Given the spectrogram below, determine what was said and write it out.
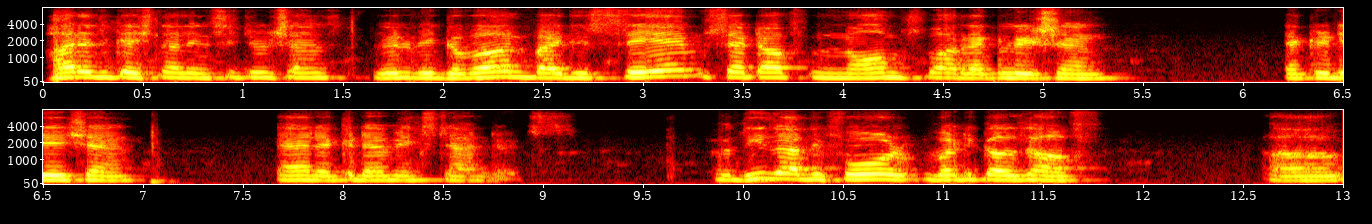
higher educational institutions will be governed by the same set of norms for regulation, accreditation, and academic standards. So these are the four verticals of uh,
